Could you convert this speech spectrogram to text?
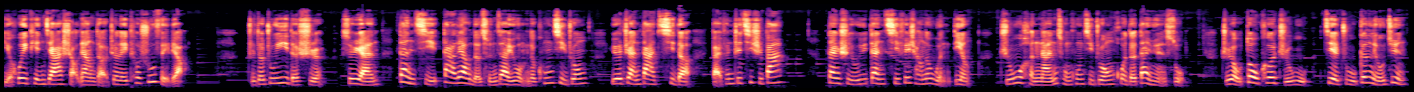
也会添加少量的这类特殊肥料。值得注意的是，虽然氮气大量的存在于我们的空气中，约占大气的百分之七十八，但是由于氮气非常的稳定，植物很难从空气中获得氮元素。只有豆科植物借助根瘤菌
